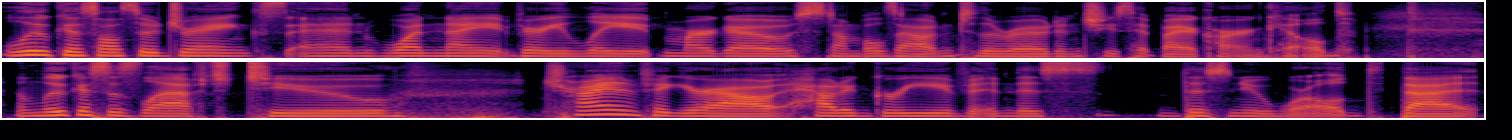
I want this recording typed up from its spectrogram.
Lucas also drinks, and one night, very late, Margot stumbles out into the road and she's hit by a car and killed. And Lucas is left to try and figure out how to grieve in this this new world that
